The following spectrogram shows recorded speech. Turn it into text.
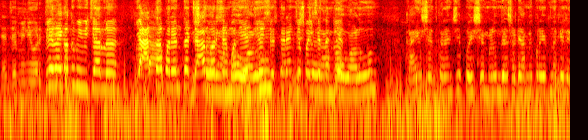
त्या जमिनीवरती ते नाही का तुम्ही विचारलं की आतापर्यंत चार वर्षामध्ये जे शेतकऱ्यांचे पैसे वाळून काही शेतकऱ्यांचे पैसे मिळवून द्यायसाठी आम्ही प्रयत्न केले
